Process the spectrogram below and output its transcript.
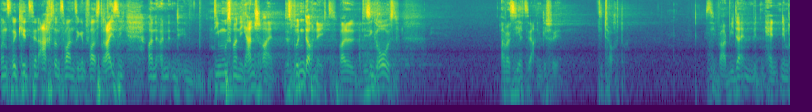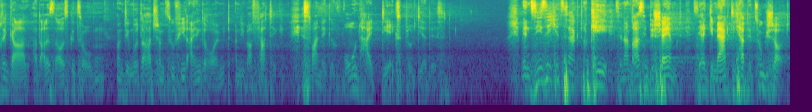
unsere Kids sind 28 und fast 30 und, und die muss man nicht anschreien. Das bringt auch nichts, weil die sind groß. Aber sie hat sie angeschrien, die Tochter. Sie war wieder mit den Händen im Regal, hat alles rausgezogen und die Mutter hat schon zu viel eingeräumt und die war fertig. Es war eine Gewohnheit, die explodiert ist. Wenn sie sich jetzt sagt, okay, dann war sie beschämt, sie hat gemerkt, ich habe ihr zugeschaut,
